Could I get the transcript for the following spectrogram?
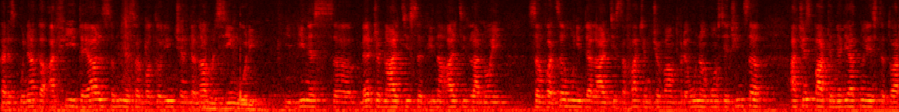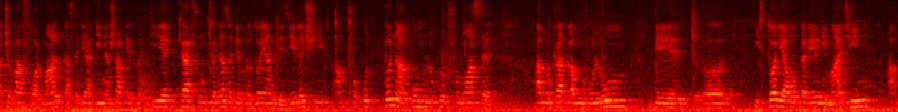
care spunea că ar fi ideal să nu ne sărbătorim centenarul singurii. E bine să mergem la alții, să vină alții la noi, să învățăm unii de la alții, să facem ceva împreună. În consecință, acest parteneriat nu este doar ceva formal, ca să dea bine așa pe hârtie, chiar funcționează de vreo 2 ani de zile și am făcut până acum lucruri frumoase. Am lucrat la un volum de uh, istoria operei în imagini, am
